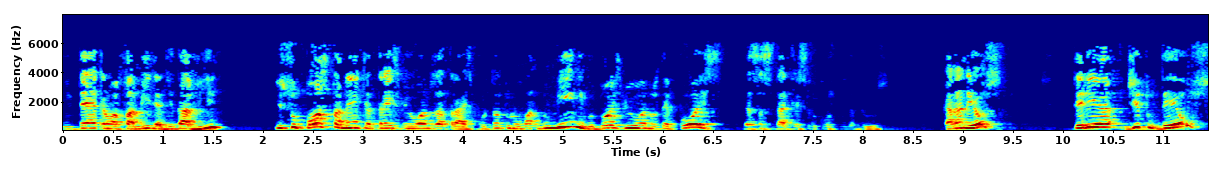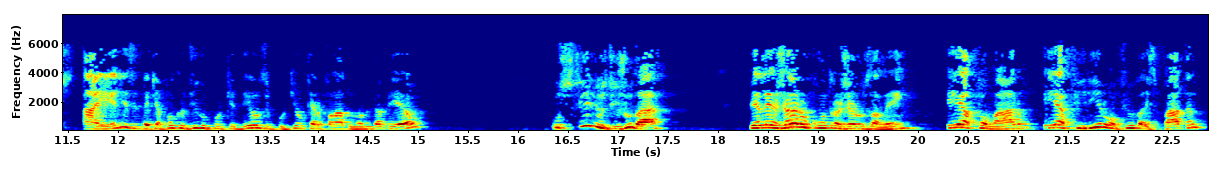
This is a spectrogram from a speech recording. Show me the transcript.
integram a família de Davi, e supostamente há 3 mil anos atrás, portanto, no, mínimo 2 mil anos depois dessa cidade ter sido construída pelos cananeus, teria dito Deus a eles, e daqui a pouco eu digo porque Deus e porque eu quero falar do nome Gabriel, os filhos de Judá pelejaram contra Jerusalém e a tomaram, e a feriram ao fio da espada,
